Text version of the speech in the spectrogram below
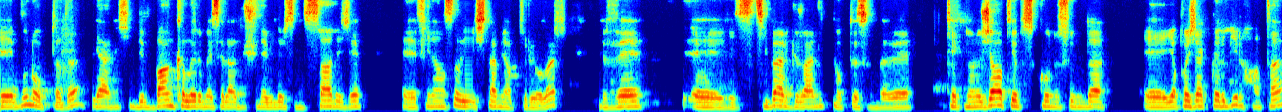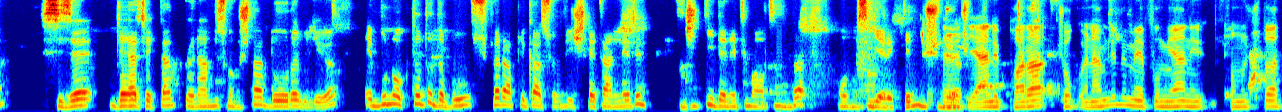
e, bu noktada yani şimdi bankaları mesela düşünebilirsiniz. Sadece e, finansal işlem yaptırıyorlar ve e, siber güvenlik noktasında ve teknoloji altyapısı konusunda e, yapacakları bir hata size gerçekten önemli sonuçlar doğurabiliyor. E, bu noktada da bu süper aplikasyonu işletenlerin ciddi denetim altında olması gerektiğini düşünüyorum. Evet, yani para çok önemli bir mefhum. Yani sonuçta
